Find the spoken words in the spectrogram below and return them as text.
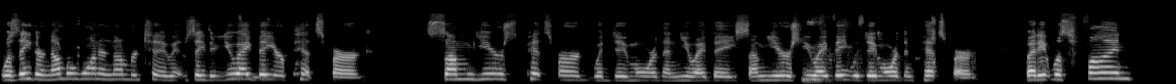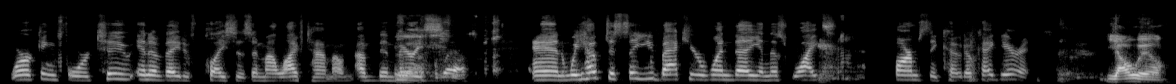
was either number one or number two. It was either UAB or Pittsburgh. Some years Pittsburgh would do more than UAB. Some years Mhm. UAB would do more than Pittsburgh. But it was fun working for two innovative places in my lifetime. I've, I've been very Yes. blessed. And we hope to see you back here one day in this white pharmacy coat. Okay, Garrett? Y'all will.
